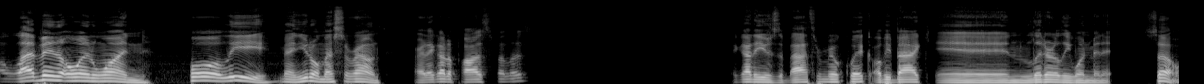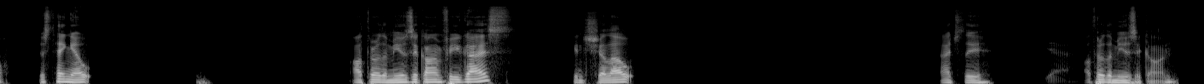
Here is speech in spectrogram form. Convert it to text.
Eleven zero and one. Holy man, you don't mess around. All right, I gotta pause, fellas. I gotta use the bathroom real quick. I'll be back in literally one minute. So just hang out. I'll throw the music on for you guys. You can chill out. Actually, yeah, I'll throw the music on.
